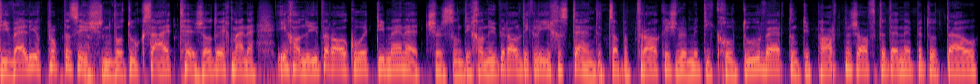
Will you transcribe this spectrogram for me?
die Value Proposition, ja. die du gesagt hast, oder? Ich meine, ich habe überall gute Managers und ich habe überall die gleichen Standards. Aber die Frage ist, wie man die Kulturwerte und die Partnerschaften dann eben auch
